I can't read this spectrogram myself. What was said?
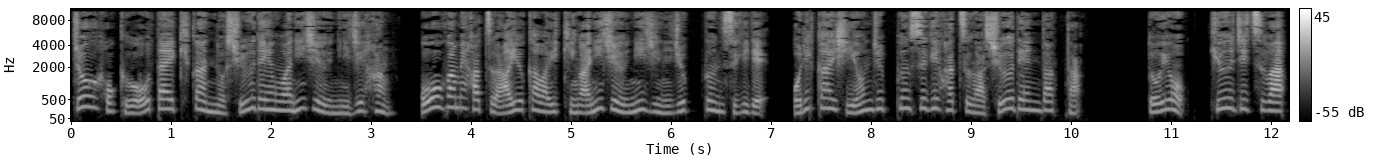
城北大田駅間の終電は22時半。大亀発鮎川行きが22時20分過ぎで、折り返し40分過ぎ発が終電だった。土曜、休日は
